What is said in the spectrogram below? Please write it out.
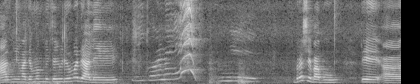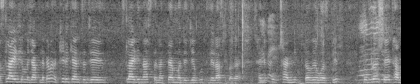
आज मी माझ्या मम्मीच्या व्हिडिओमध्ये आले ब्रश आहे बाबू. ते स्लायडिंग म्हणजे आपल्या काय म्हणतात खिडक्यांचं जे स्लायडिंग असतं ना त्यामध्ये जे गुंतलेलं असतं बघा. ह्याने खूप छान निघतं व्यवस्थित. तो ब्रश आहे थांब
